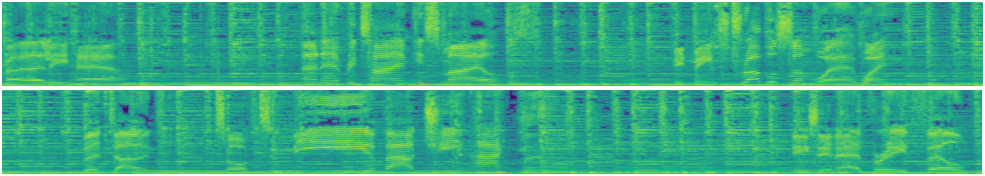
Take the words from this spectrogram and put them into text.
curly hair. And every time he smiles, it means trouble somewhere, Wayne. But don't talk to me about Gene Hackman. He's in every film,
